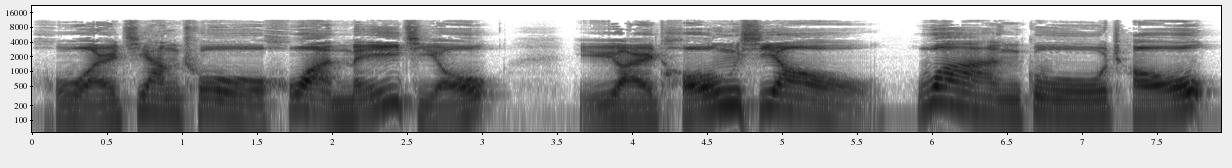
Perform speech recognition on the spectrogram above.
呼儿将出换美酒，与尔同销万古愁。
